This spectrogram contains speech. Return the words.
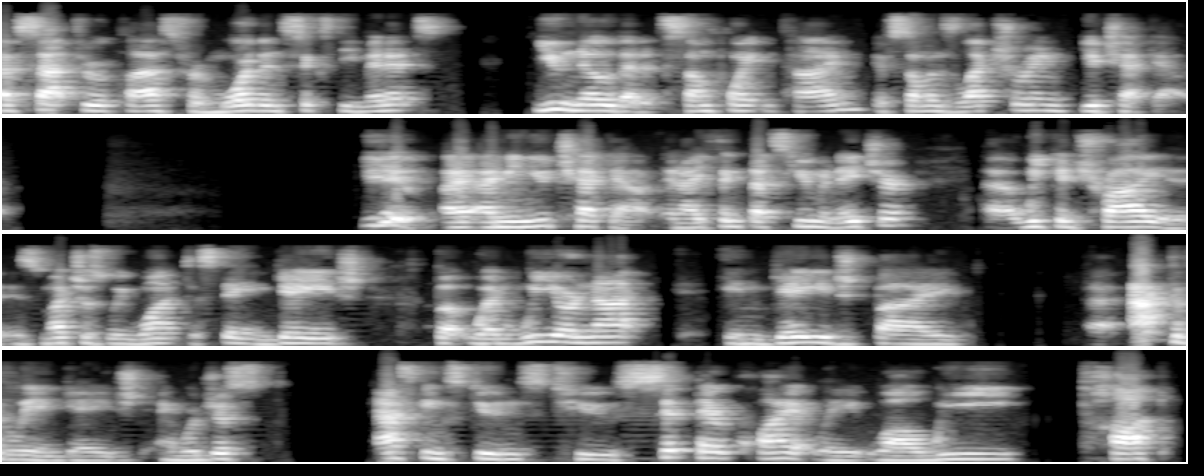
have sat through a class for more than 60 minutes, you know that at some point in time, if someone's lecturing, you check out. You do. I, I mean, you check out. And I think that's human nature. Uh, we can try as much as we want to stay engaged, but when we are not engaged by uh, actively engaged and we're just asking students to sit there quietly while we talk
